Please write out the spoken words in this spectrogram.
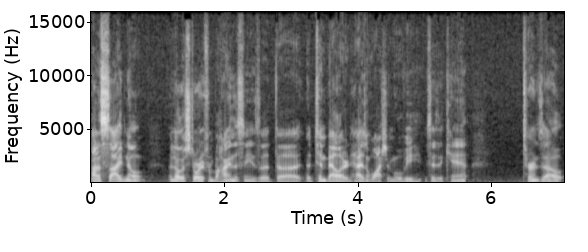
On a side note, another story from behind the scenes that uh, Tim Ballard hasn't watched a movie. He says he can't. Turns out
